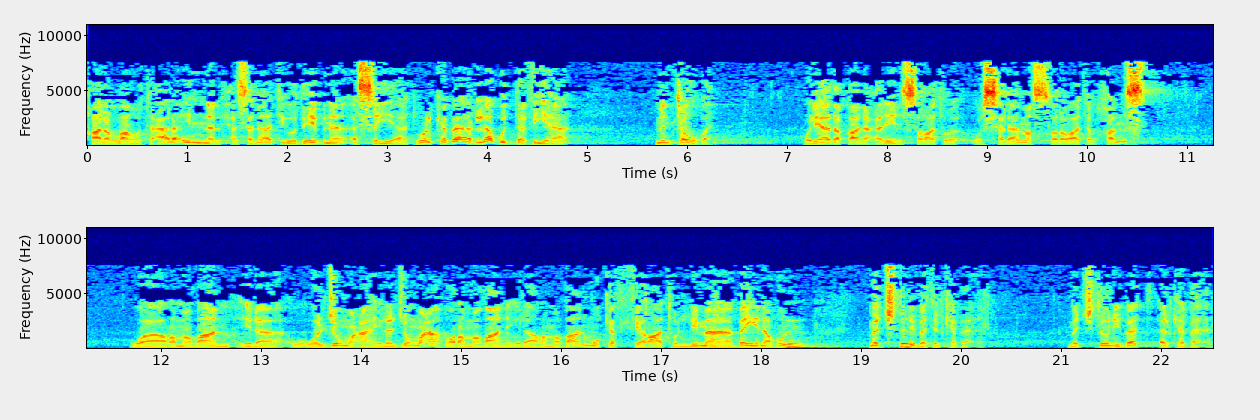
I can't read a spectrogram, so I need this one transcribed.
قال الله تعالى إن الحسنات يذهبن السيئات والكبائر لا بد فيها من توبة. ولهذا قال عليه الصلاة والسلام الصلوات الخمس ورمضان إلى والجمعة إلى الجمعة ورمضان إلى رمضان مكفرات لما بينهن ما اجتنبت الكبائر. ما اجتنبت الكبائر.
